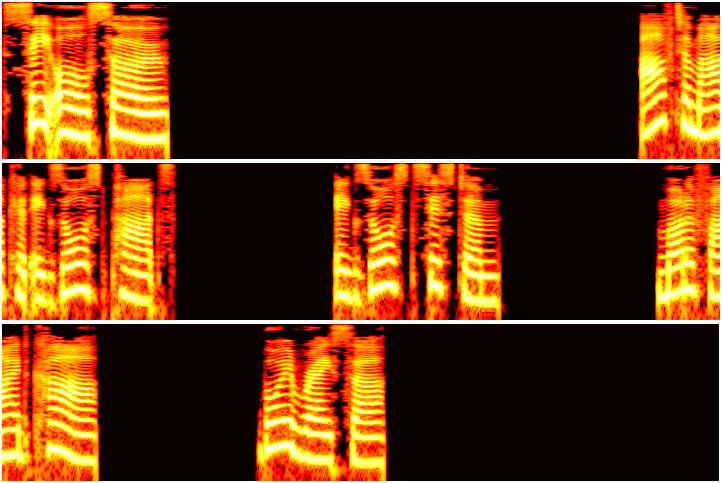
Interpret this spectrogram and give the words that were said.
See also Aftermarket exhaust parts Exhaust system Modified car Boy racer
